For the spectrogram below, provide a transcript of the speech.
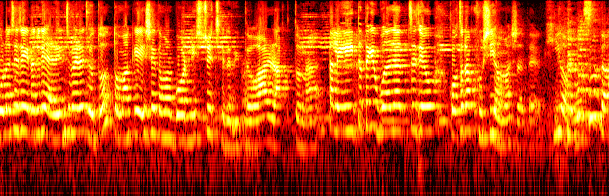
বলেছে যে এটা যদি অ্যারেঞ্জ ম্যারেজ হতো তোমাকে এসে তোমার বর নিশ্চয়ই ছেড়ে দিত আর রাখতো না। তাহলে এইটা থেকে বোঝা যাচ্ছে যে ও কতটা খুশি আমার সাথে কি। অবস্থা?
